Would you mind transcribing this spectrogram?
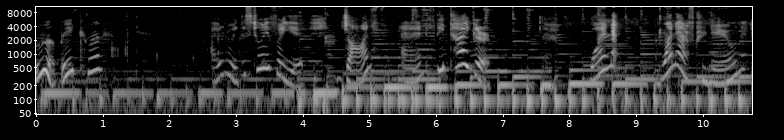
Ooh, a big one. I will read the story for you. John and the Tiger. One one afternoon,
